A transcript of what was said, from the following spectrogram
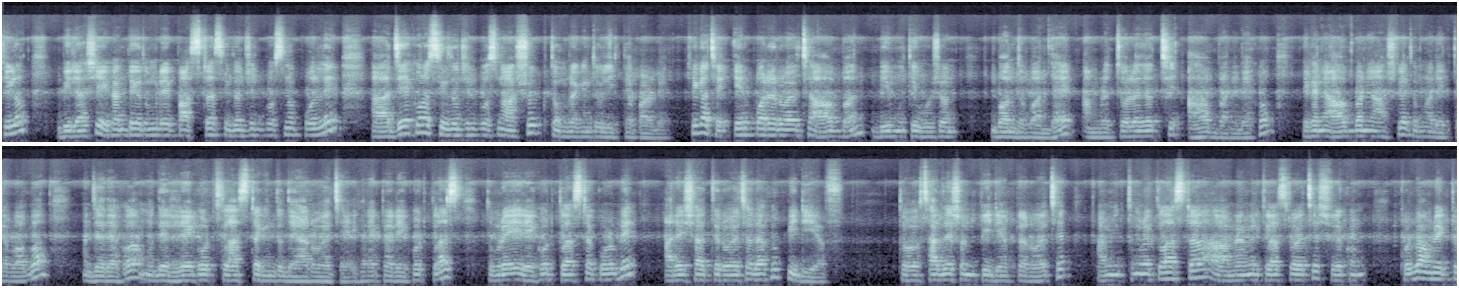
ছিল বিলাসী এখান থেকে তোমরা এই পাঁচটা সৃজনশীল প্রশ্ন পড়লে যে কোনো সৃজনশীল প্রশ্ন আসুক তোমরা কিন্তু লিখতে পারবে। ঠিক আছে? এরপরে রয়েছে আহ্বান বিভূতিভূষণ বন্দ্যোপাধ্যায়, আমরা চলে যাচ্ছি আহ্বানে। দেখো, এখানে আহ্বানে আসলে তোমরা দেখতে পাবো যে দেখো, আমাদের রেকর্ড ক্লাসটা কিন্তু দেয়া রয়েছে। এখানে একটা রেকর্ড ক্লাস তোমরা এই রেকর্ড ক্লাসটা করবে আর এর সাথে রয়েছে দেখো পিডিএফ তো সাজেশন পিডিএফটা রয়েছে। আমি তোমরা ক্লাসটা ম্যামের ক্লাস রয়েছে সেরকম করবে। আমরা একটু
